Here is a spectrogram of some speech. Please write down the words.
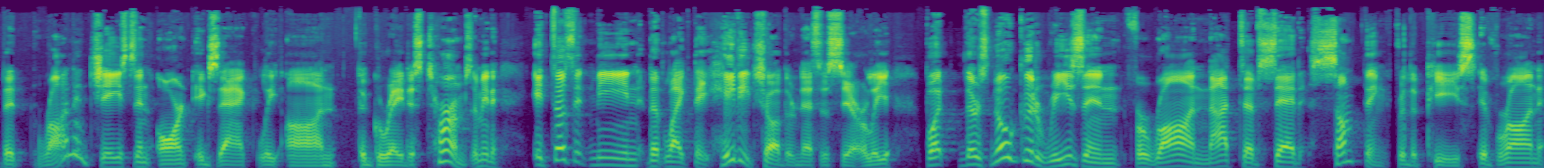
that Ron and Jason aren't exactly on the greatest terms. I mean, it doesn't mean that like they hate each other necessarily, but there's no good reason for Ron not to have said something for the piece if Ron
